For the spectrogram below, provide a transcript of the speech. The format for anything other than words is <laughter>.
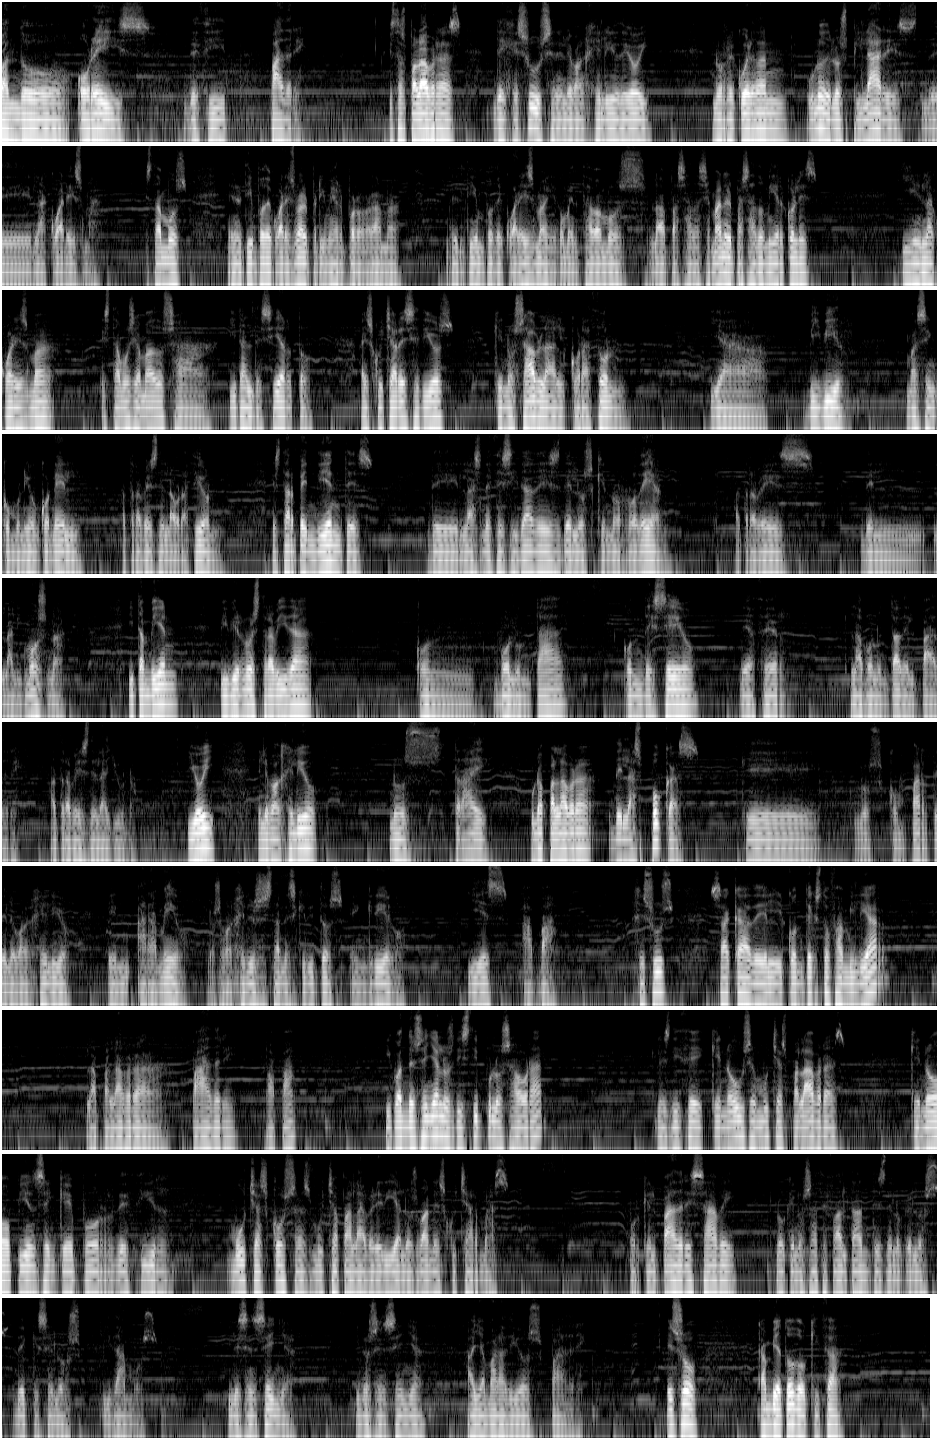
Cuando oréis, decid Padre. Estas palabras de Jesús en el Evangelio de hoy nos recuerdan uno de los pilares de la cuaresma. Estamos en el tiempo de cuaresma, el primer programa del tiempo de cuaresma que comenzábamos la pasada semana, el pasado miércoles. Y en la cuaresma estamos llamados a ir al desierto, a escuchar a ese Dios que nos habla al corazón y a vivir más en comunión con Él a través de la oración, estar pendientes de las necesidades de los que nos rodean a través de la limosna y también vivir nuestra vida con voluntad, con deseo de hacer la voluntad del Padre a través del ayuno. Y hoy el Evangelio nos trae una palabra de las pocas que nos comparte el Evangelio en arameo. Los Evangelios están escritos en griego y es Abba. Jesús saca del contexto familiar la palabra padre, papá, y cuando enseña a los discípulos a orar, les dice que no usen muchas palabras, que no piensen que por decir muchas cosas, mucha palabrería, los van a escuchar más. Porque el Padre sabe lo que nos hace falta antes de lo que los de que se los pidamos. Y les enseña y nos enseña a llamar a Dios Padre. Eso cambia todo, quizá.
